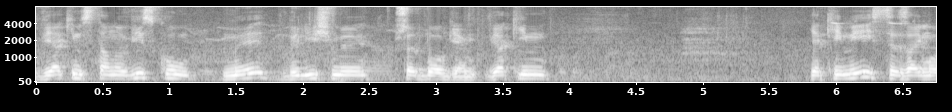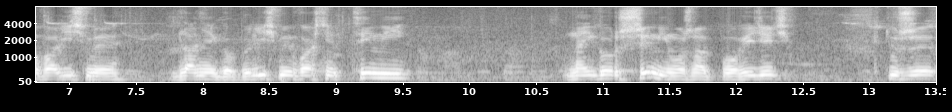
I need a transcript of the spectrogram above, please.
w jakim stanowisku my byliśmy przed Bogiem, w jakim jakie miejsce zajmowaliśmy dla Niego. Byliśmy właśnie tymi najgorszymi, można by powiedzieć, którzy,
